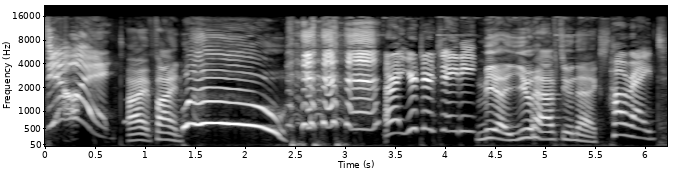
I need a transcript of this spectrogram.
do it! All right, fine. Woo! All right, your turn, JD. Mia, you have to next. All right.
